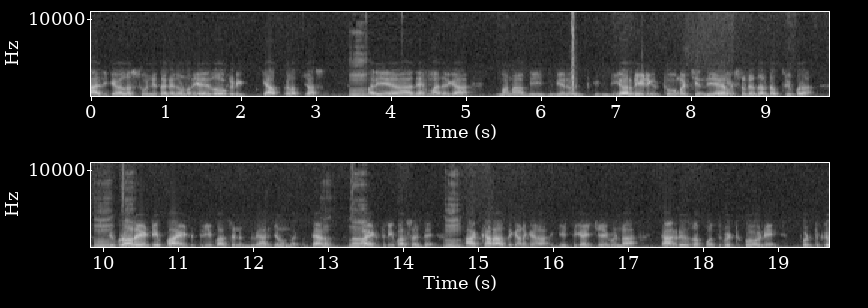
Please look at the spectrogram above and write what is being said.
రాజకీయాల్లో శూన్యత అనేది ఉండదు ఏదో ఒకటి గ్యాప్ ఫిలప్ చేస్తుంది. మరి అదే మాదిరిగా మన మీరు you're reading too much in the election result of Tripura. త్రిపురలో ఏంటి? పాయింట్ త్రీ పర్సెంట్ మార్జిన్ ఉంది అక్కడ తేడా. Hmm. పాయింట్ త్రీ పర్సెంటే. Hmm. ఆ ఖరాదు కనుక గట్టిగా ఇచ్చేయకుండా కాంగ్రెస్తో పొత్తు పెట్టుకొని పొట్టుకు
